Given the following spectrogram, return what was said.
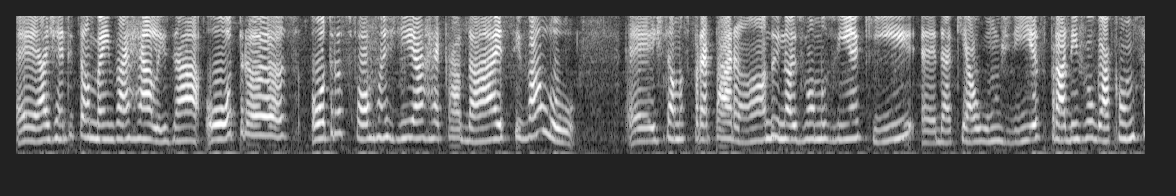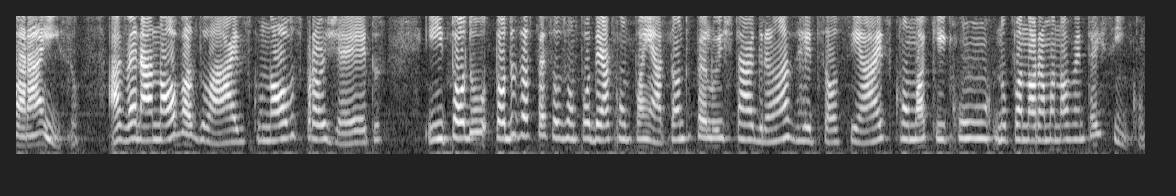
É, a gente também vai realizar outras, outras formas de arrecadar esse valor. É, estamos preparando e nós vamos vir aqui é, daqui a alguns dias para divulgar como será isso. Haverá novas lives com novos projetos e todo, todas as pessoas vão poder acompanhar tanto pelo Instagram, as redes sociais, como aqui com, no Panorama 95.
